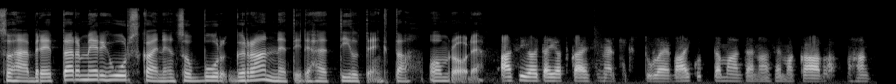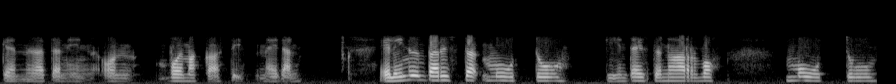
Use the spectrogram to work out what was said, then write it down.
Så här berättar Meri Hurskainen som bor granne till det här tilltänkta området. asioita, jotka esimerkiksi tulee vaikuttamaan tämän asemakaava-hankkeen myötä, niin on voimakkaasti meidän elinympäristö muuttuu, kiinteistön arvo muuttuu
